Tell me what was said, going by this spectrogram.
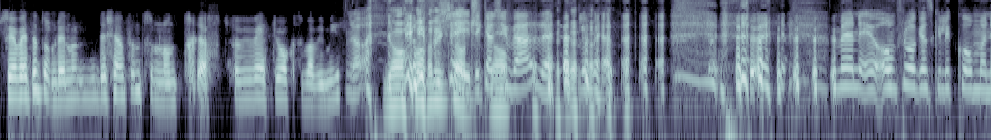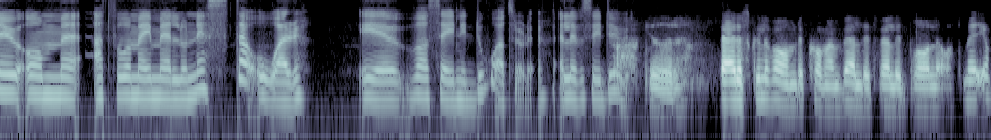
Så jag vet inte om det någon, det känns inte som någon tröst för vi vet ju också vad vi missar. Ja, Ja, det för är sig. klart. Det kanske Ja. är värre. till och med. Men eh, om frågan skulle komma nu om eh, att få vara med i Mello nästa år, eh, vad säger ni då tror du? Eller vad säger du? Gud. Ja, det skulle vara om det kom en väldigt, väldigt bra låt. Men jag,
